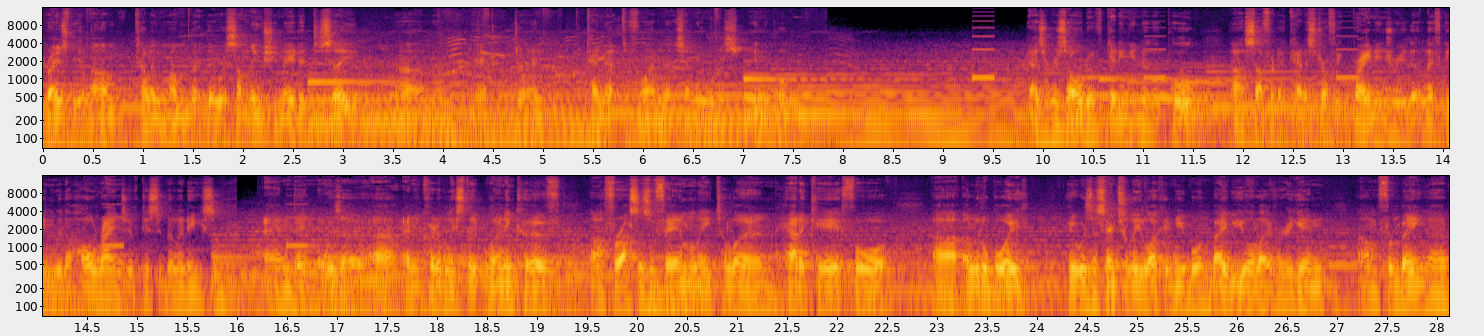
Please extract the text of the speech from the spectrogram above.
raised the alarm, telling mum that there was something she needed to see. Um, and yeah, Joanne came out to find that Samuel was in the pool. As a result of getting into the pool, uh, suffered a catastrophic brain injury that left him with a whole range of disabilities. And then it was a, uh, an incredibly steep learning curve uh, for us as a family to learn how to care for uh, a little boy who was essentially like a newborn baby all over again. Um, from being a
